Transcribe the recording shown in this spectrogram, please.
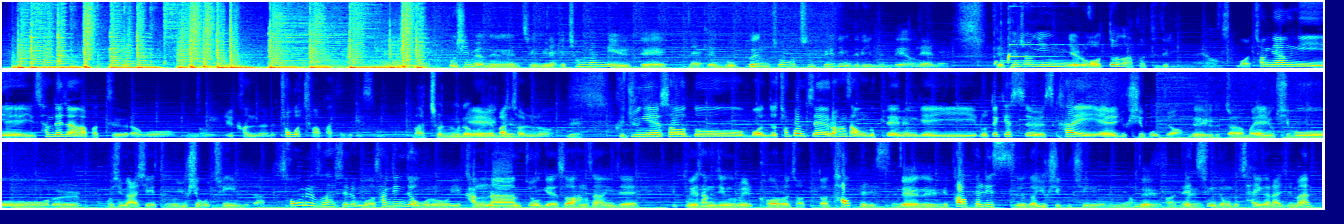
보시면은 지금 이렇게 청량리 일대에 네. 이렇게 높은 초고층 빌딩들이 있는데요. 네 네. 대표적인 예로 어떤 아파트들이 있나요? 뭐 청량리의 이 3대장 아파트라고 보통 일컫는 초고층 아파트들이 있습니다. 마천루라고 예, 불리는 마천루. 네. 그 중에서도 먼저 첫 번째로 항상 언급되는 게 이 롯데캐슬 스카이 L65죠. 네, 그렇죠. 그러니까 뭐 L65를 보시면 아시겠지만 65층입니다. 서울에서 사실은 뭐 상징적으로 이 강남 쪽에서 항상 이제 이 부의 상징으로 일컬어졌던 타워팰리스. 네, 네. 타워팰리스가 69층이거든요. 네. 어, 4층 정도 차이가 나지만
